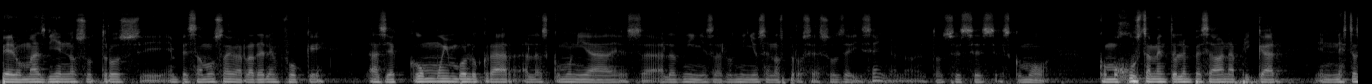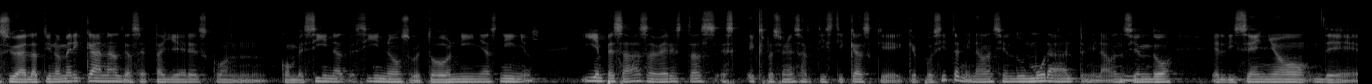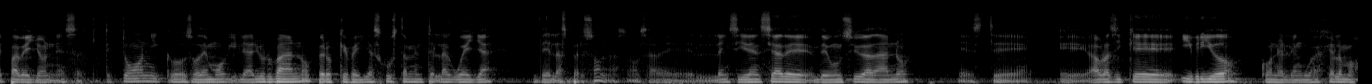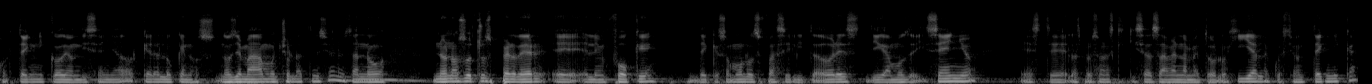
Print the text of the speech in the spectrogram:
pero más bien nosotros eh, empezamos a agarrar el enfoque hacia cómo involucrar a las comunidades, a, las niñas, a los niños en los procesos de diseño. ¿no? Entonces es, es, como, como justamente lo empezaban a aplicar en estas ciudades latinoamericanas, de hacer talleres con, con vecinas, vecinos, sobre todo niñas, niños, y empezabas a ver estas expresiones artísticas que, que, pues sí terminaban siendo un mural, terminaban siendo el diseño de pabellones arquitectónicos o de mobiliario urbano, pero que veías justamente la huella de las personas, o sea, de la incidencia de, de un ciudadano, este, eh, ahora sí que híbrido con el lenguaje a lo mejor técnico de un diseñador, que era lo que nos, nos llamaba mucho la atención, o sea, no, mm. no nosotros perder eh, el enfoque de que somos los facilitadores, digamos, de diseño, este, las personas que quizás saben la metodología, la cuestión técnica,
